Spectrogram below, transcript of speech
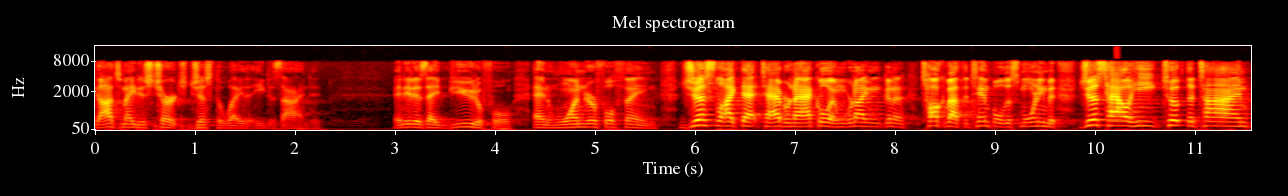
God's made His church just the way that He designed it. And it is a beautiful and wonderful thing. Just like that tabernacle, and we're not even going to talk about the temple this morning, but just how He took the time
